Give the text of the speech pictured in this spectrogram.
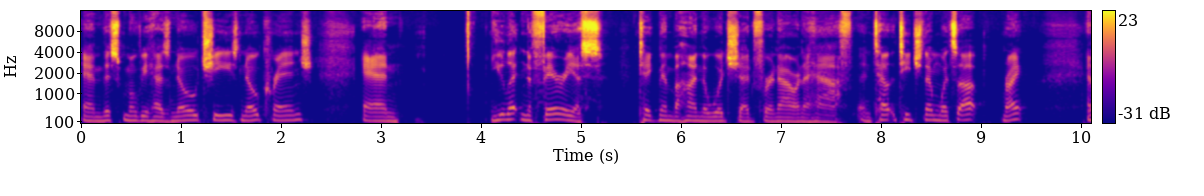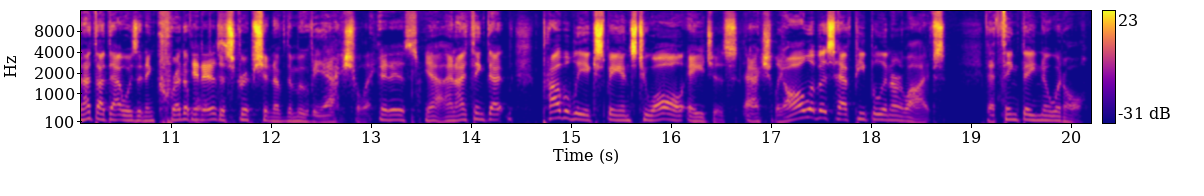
And this movie has no cheese, no cringe, and you let Nefarious take them behind the woodshed for an hour and a half and tell, teach them what's up, right? And I thought that was an incredible description of the movie, actually. It is. Yeah, and I think that probably expands to all ages, actually. All of us have people in our lives that think they know it all,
